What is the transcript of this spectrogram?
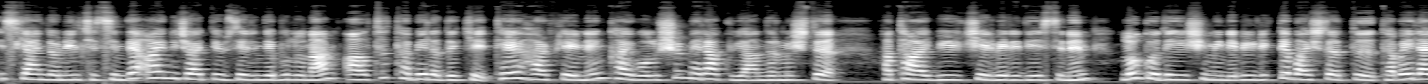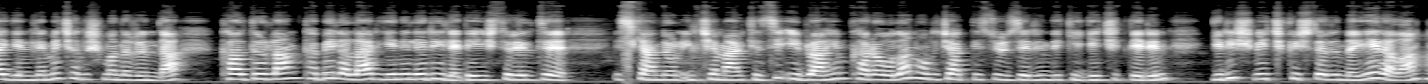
İskenderun ilçesinde aynı cadde üzerinde bulunan 6 tabeladaki T harflerinin kayboluşu merak uyandırmıştı. Hatay Büyükşehir Belediyesi'nin logo değişimiyle birlikte başlattığı tabela yenileme çalışmalarında kaldırılan tabelalar yenileriyle değiştirildi. İskenderun ilçe merkezi İbrahim Karaoğlanoğlu Caddesi üzerindeki geçitlerin giriş ve çıkışlarında yer alan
